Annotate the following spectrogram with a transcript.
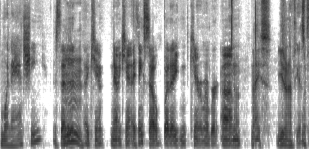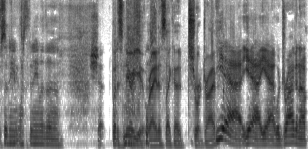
uh, Wenatchee. Is that Mm. it? I can't. No, I can't. I think so, but I can't remember. Um, Nice. You don't have to get what's the specific. name? What's fine. the name of the shit? But it's near you, right? It's like a short drive. Yeah, yeah, yeah. We're driving up.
